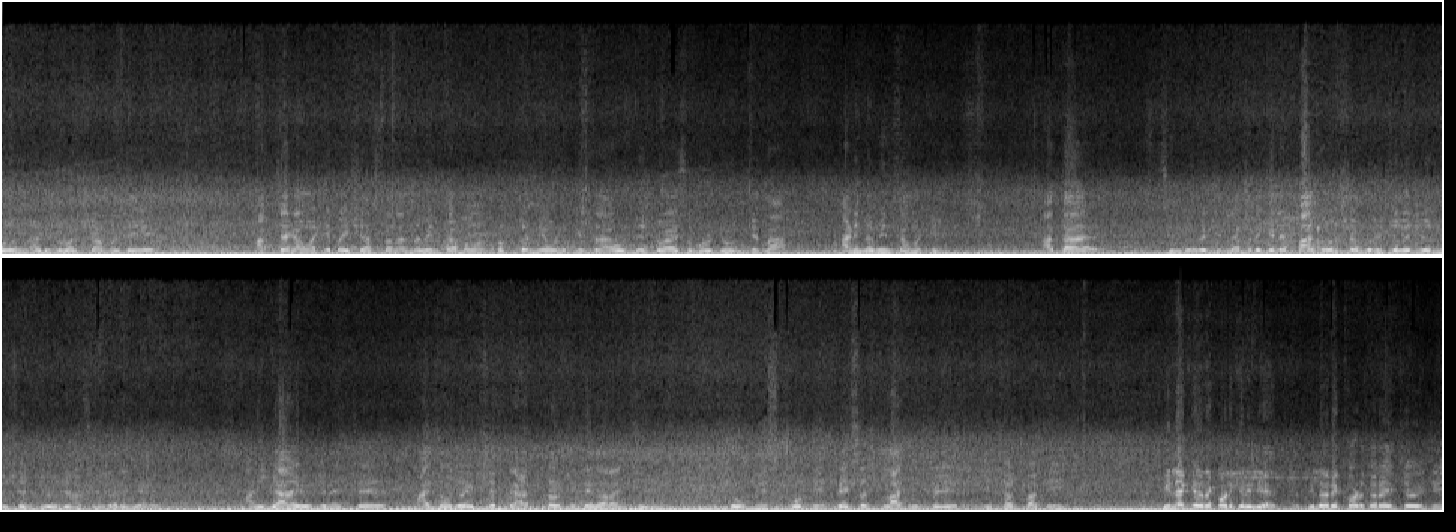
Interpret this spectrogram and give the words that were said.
दोन अडीच वर्षामध्ये मागच्या कामाचे पैसे असताना नवीन कामं फक्त निवडणुकीचा उद्देश डोळ्यासमोर ठेवून केला आणि नवीन कामं केली. आता सिंधुदुर्ग जिल्ह्यामध्ये गेल्या पाच वर्षापूर्वी जलजीवन मिशनची योजना सुरू झालेली आहे. आणि या योजनेचे आज जवळजवळ एकशे त्र्याहत्तर ठेकेदारांची चोवीस कोटी त्रेसष्ट लाख रुपये ही थकबाकी बिलं के रेकॉर्ड केलेली आहेत. बिलं रेकॉर्ड करायच्या ऐवजी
